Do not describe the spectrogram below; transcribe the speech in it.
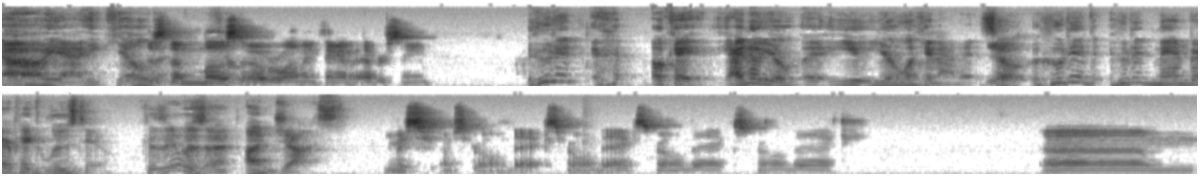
Oh yeah, he killed. It was it. the most overwhelming thing I've ever seen. Who did? Okay, I know you're uh, you you're looking at it. So who did who did ManBearPig lose to? Because it was uh, unjust. Let me, s- I'm scrolling back, scrolling back, scrolling back, scrolling back. Um.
